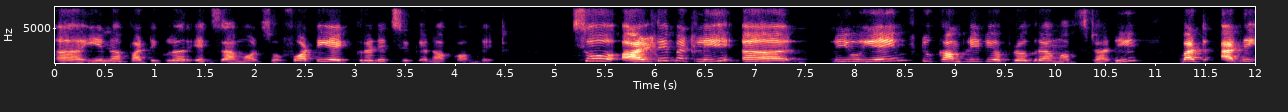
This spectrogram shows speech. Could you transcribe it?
uh, in a particular exam also. 48 credits you can accommodate. So ultimately uh, you aim to complete your program of study but at the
